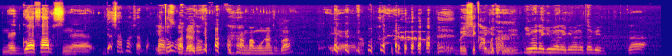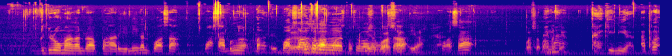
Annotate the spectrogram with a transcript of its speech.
Hmm. eh gua Fabs Hmm. eh siapa siapa? itu ada tuh kang bangunan sebelah Iya, berisik amat kan. Gimana gimana gimana Cabin? gua di rumah kan berapa hari ini kan puasa puasa banget ba- puasa Puasa banget, puasa, puasa Iya, puasa ya puasa puasa banget Emang ya. kayak gini ya apa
